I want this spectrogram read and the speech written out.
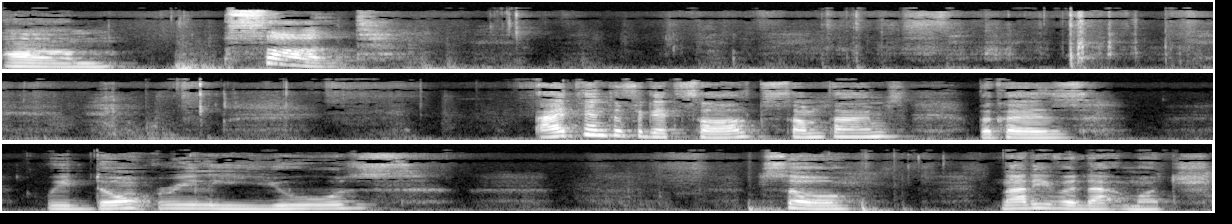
Um, salt. I tend to forget salt sometimes because we don't really use so not even that much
